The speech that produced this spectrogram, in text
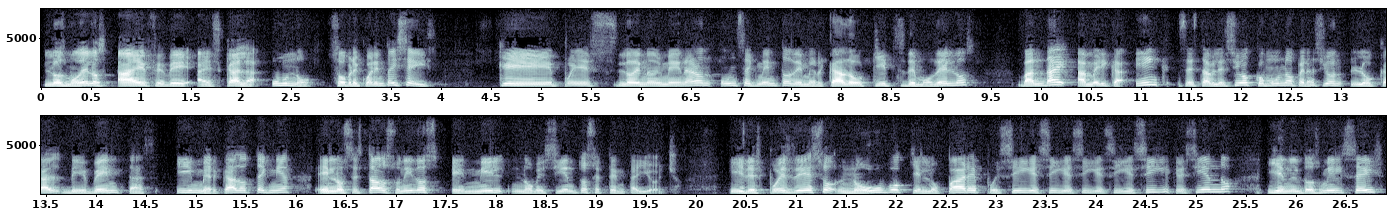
los modelos AFB a escala 1 sobre 46, que pues lo denominaron un segmento de mercado kits de modelos, Bandai America Inc. se estableció como una operación local de ventas y mercadotecnia en los Estados Unidos en 1978. Y después de eso no hubo quien lo pare, pues sigue, sigue, sigue, sigue, sigue creciendo. Y en el 2006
